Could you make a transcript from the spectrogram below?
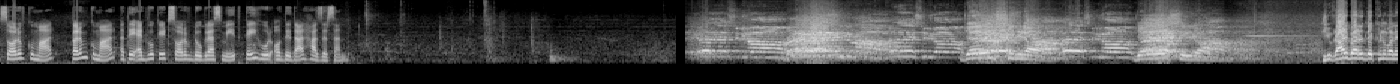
ਸੌਰਵ ਕੁਮਾਰ, ਪਰਮ ਕੁਮਾਰ ਅਤੇ ਐਡਵੋਕੇਟ ਸੌਰਵ ਡੋਗਰਾ ਸਮੇਤ ਕਈ ਹੋਰ ਅਹੁਦੇਦਾਰ ਹਾਜ਼ਰ ਸਨ। ਜੈ ਸ਼੍ਰੀ ਰਾਮ जय श्री राम ਜੈ ਸ਼੍ਰੀ ਰਾਮ ਯੁਵਰਾਜ ਬਾਰੇ ਦੇਖਣ ਵਾਲੇ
